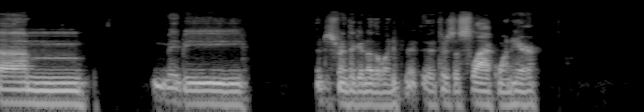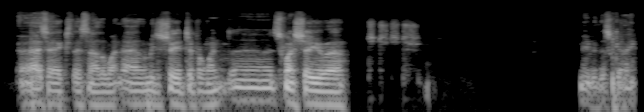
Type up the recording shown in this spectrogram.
um, maybe, I'm just trying to think another one. There's a Slack one here. Uh, that's actually, that's another one. Uh, let me just show you a different one. Uh, I just want to show you a, maybe this guy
